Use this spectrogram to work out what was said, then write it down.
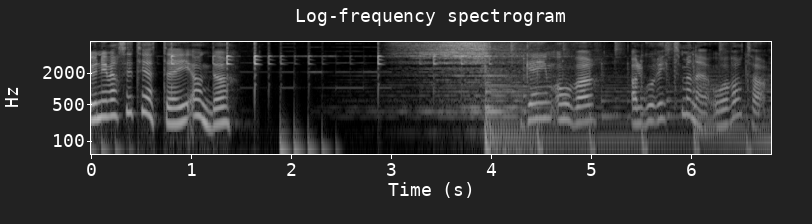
Universitetet i Agder. Game over. Algoritmene overtar.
